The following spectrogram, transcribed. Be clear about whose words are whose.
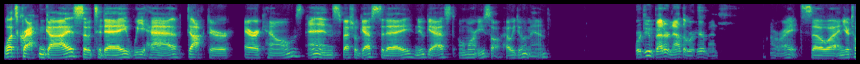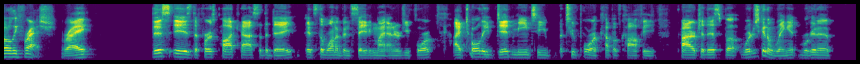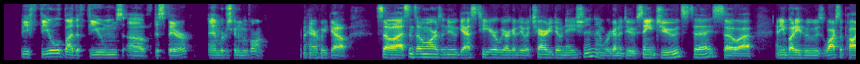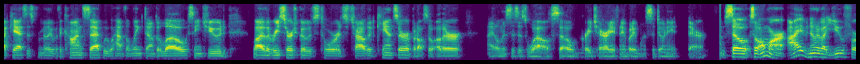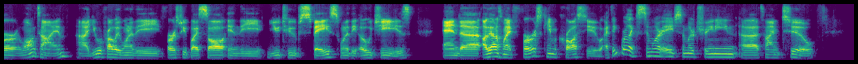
Speaker 1: What's cracking, guys? So today we have Dr. Eric Helms and special guest today, new guest, Omar Isuf. How we doing, man?
Speaker 2: We're doing better now that we're here, man.
Speaker 1: All right. So, uh, and you're totally fresh, right?
Speaker 2: This is the first podcast of the day. It's the one I've been saving my energy for. I totally did mean to to pour a cup of coffee prior to this, but we're just gonna wing it. We're gonna be fueled by the fumes of despair, and we're just gonna move on.
Speaker 1: There we go. So, uh, since Omar is a new guest here, we are going to do a charity donation and we're going to do St. Jude's today. So, uh, anybody who's watched the podcast is familiar with the concept. We will have the link down below. St. Jude, a lot of the research goes towards childhood cancer, but also other illnesses as well. So, great charity if anybody wants to donate there. So, so Omar, I've known about you for a long time. Uh, you were probably one of the first people I saw in the YouTube space, one of the OGs. And uh, I'll be honest, when I first came across you, I think we're like similar age, similar training uh, time too.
